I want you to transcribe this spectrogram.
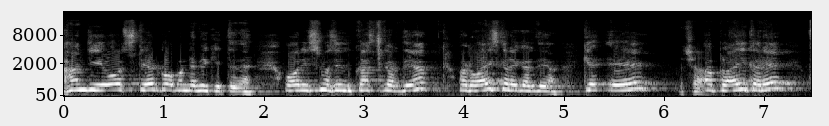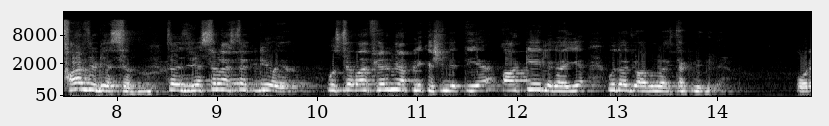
ਹਾਂਜੀ ਔਰ ਸਟੇਟ ਗਵਰਨਮੈਂਟ ਨੇ ਵੀ ਕੀਤਾ ਹੈ ਔਰ ਇਸ ਨੂੰ ਅਸੀਂ ਰਿਕਵੈਸਟ ਕਰਦੇ ਹਾਂ ਐਡਵਾਈਸ ਕਰੇ ਕਰਦੇ ਹਾਂ ਕਿ ਇਹ ਅੱਛਾ। ਅਪਲਾਈ ਕਰੇ ਫॉर ਰਜਿਸਟਰ ਤਾਂ ਰਜਿਸਟਰ ਅੱਜ ਤੱਕ ਨਹੀਂ ਹੋਇਆ ਉਸ ਤੋਂ ਬਾਅਦ ਫਿਰ ਮੈਂ ਐਪਲੀਕੇਸ਼ਨ ਦਿੱਤੀ ਹੈ ਆਰਟੀਆਈ ਲਗਾਈ ਹੈ ਉਹਦਾ ਜਵਾਬ ਮੈਨੂੰ ਅੱਜ ਤੱਕ ਨਹੀਂ ਮਿਲਿਆ ਔਰ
